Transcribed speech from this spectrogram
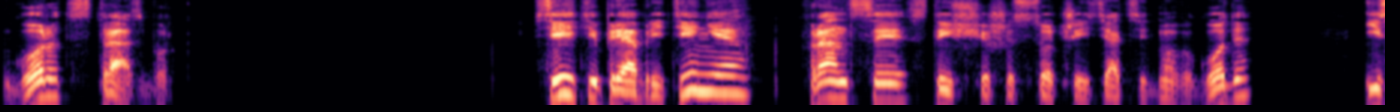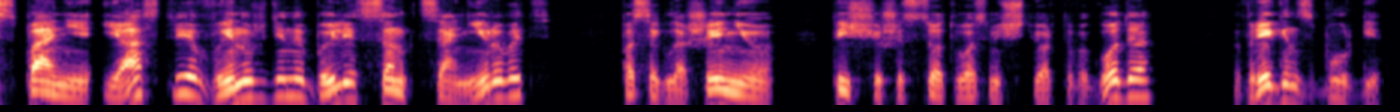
город Страсбург. Все эти приобретения Франции с 1667 года Испания и Австрия вынуждены были санкционировать по соглашению 1684 года в Регенсбурге.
